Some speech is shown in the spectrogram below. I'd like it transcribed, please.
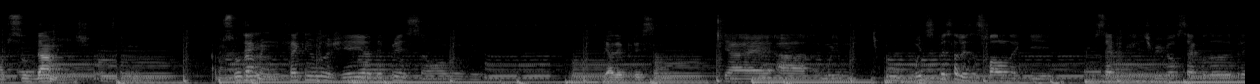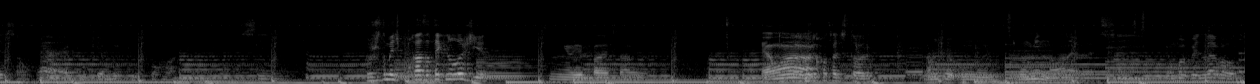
absurdamente. Absurdamente. Te- tecnologia e a depressão, ao meu ver. E a depressão. Que é a, tipo, muitos especialistas falam né, que o século que a gente vive é o século da depressão. É, é porque é muita informação. Sim. Justamente por causa da tecnologia. Sim, eu ia falar isso agora. É É uma. muito contraditório. É um, jo- um dominó, né, velho? Sim. Uma coisa leva a outra.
